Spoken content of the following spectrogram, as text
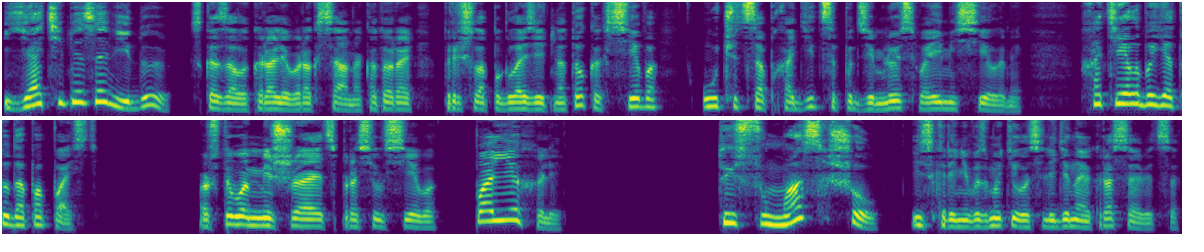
«Я тебе завидую», — сказала королева Роксана, которая пришла поглазеть на то, как Сева учится обходиться под землей своими силами. «Хотела бы я туда попасть». «А что вам мешает?» — спросил Сева. «Поехали». «Ты с ума сошел?» — искренне возмутилась ледяная красавица.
